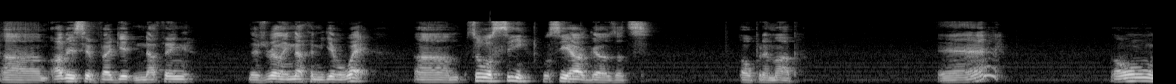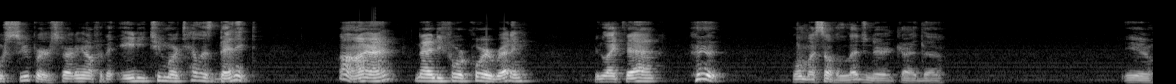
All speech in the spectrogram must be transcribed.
Um, obviously, if I get nothing, there's really nothing to give away. Um, so we'll see. We'll see how it goes. Let's open them up. Eh? Oh, super. Starting off with an 82 Martellus Bennett. Oh, alright. 94 Cory Redding. We like that. Want myself a legendary card, though. Ew.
